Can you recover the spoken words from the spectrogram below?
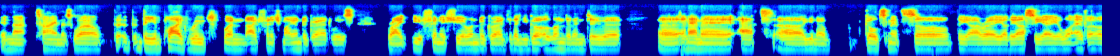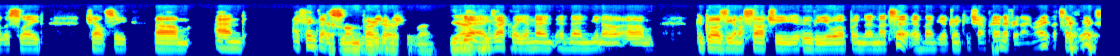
in that time as well. The, the, the implied route when I'd finished my undergrad was right. You finish your undergrad, then you go to London and do a, uh, an MA at uh, you know Goldsmiths or the RA or the RCA or whatever, or the Slade, Chelsea. Um, and I think that's very much, yeah. yeah, exactly. And then, and then, you know, um, Gagosian and Saatchi hoover you up, and then that's it. And then you're drinking champagne every night, right? That's how it works.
